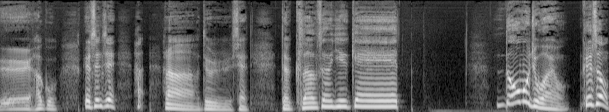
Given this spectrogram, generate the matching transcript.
으 하고. 그래서 이제 하, 하나, 둘, 셋. The closer you get. 너무 좋아요. 그래서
